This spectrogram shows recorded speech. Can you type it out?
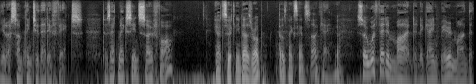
you know, something to that effect. Does that make sense so far? Yeah, it certainly does, Rob. It does make sense. Okay. Yeah. So, with that in mind, and again, bear in mind that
